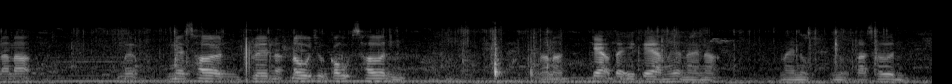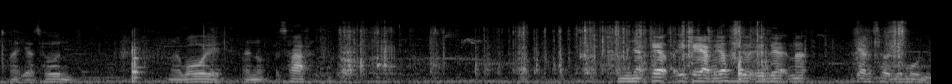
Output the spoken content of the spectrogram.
nó nó này mẹ sơn lên đâu trường câu sơn nó là kẹo tại kèm như này nè này, nụ nụ tà sơn này giả sơn này, bôi, này, nụ, xa. Mình nhặt kẹo tại kèm nhá giờ để lẹ nè sơn đi mùn.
